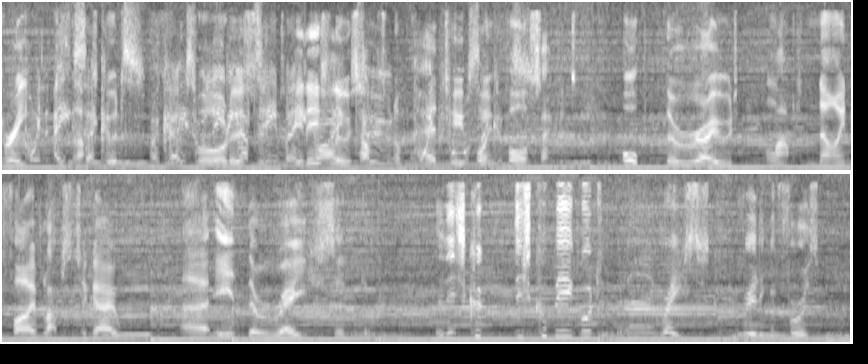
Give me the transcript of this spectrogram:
three. 2.8 That's good. seconds. Okay, so we're leading our teammate it is by Lewis Hamilton up ahead, 2.4 2.4 seconds up the road. Lap 9, 5 laps to go uh, in the race. And this could this could be a good uh, race. This could be really good for us.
